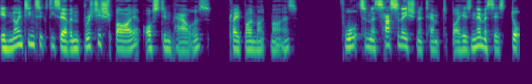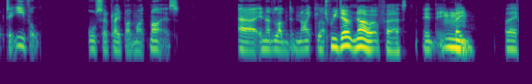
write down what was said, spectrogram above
In 1967, British spy Austin Powers, played by Mike Myers, thwarts an assassination attempt by his nemesis Doctor Evil, also played by Mike Myers, uh, in a London nightclub. Which we don't know at first. It, it, Mm. They they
